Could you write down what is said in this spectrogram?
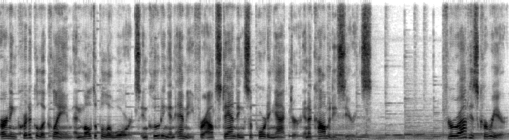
earning critical acclaim and multiple awards, including an Emmy for Outstanding Supporting Actor in a Comedy Series. Throughout his career,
